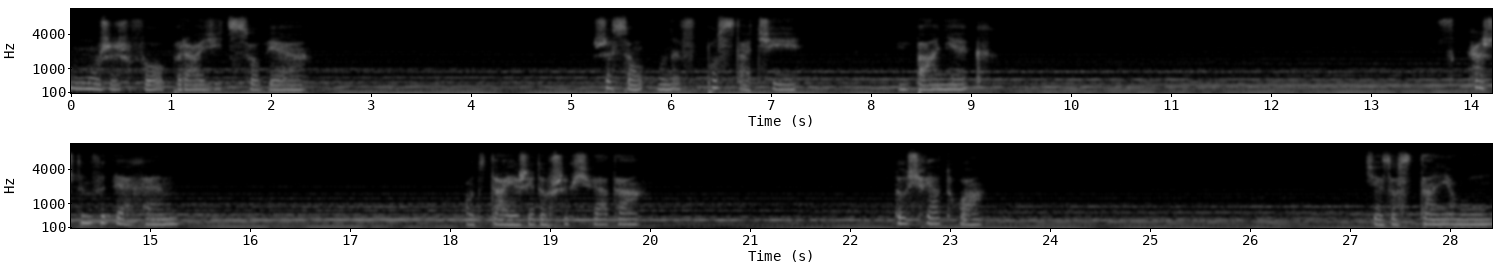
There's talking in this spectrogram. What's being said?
Możesz wyobrazić sobie, że są one w postaci baniek. Z każdym wydechem oddajesz je do wszechświata, do światła, gdzie zostaną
